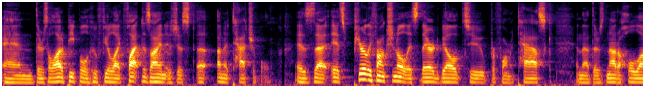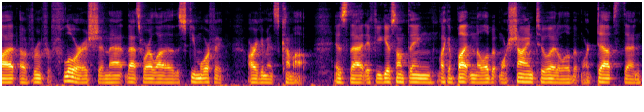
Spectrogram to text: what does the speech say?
And there's a lot of people who feel like flat design is just uh, unattachable, is that it's purely functional, it's there to be able to perform a task, and that there's not a whole lot of room for flourish, and that that's where a lot of the skeuomorphic arguments come up is that if you give something like a button a little bit more shine to it, a little bit more depth, then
